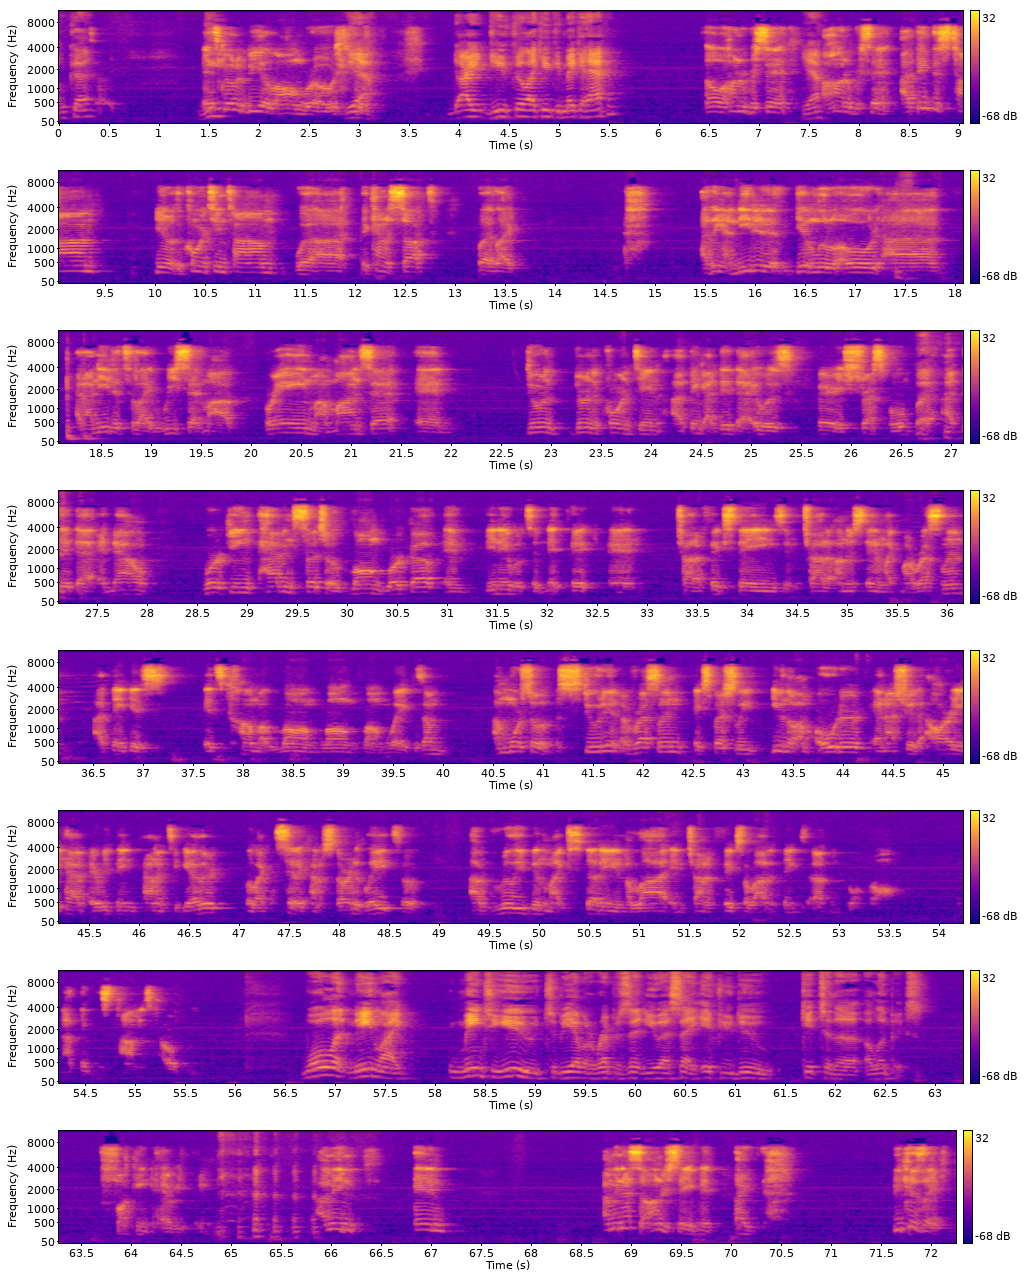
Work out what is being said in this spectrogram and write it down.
Okay. It's going to be a long road. Yeah. You- do you feel like you can make it happen? Oh, 100%. Yeah. 100%. I think this time, you know, the quarantine time, well, uh, it kind of sucked, but like, I think I needed it, getting a little old, uh, and I needed to like reset my brain, my mindset, and during during the quarantine, I think I did that. It was very stressful, but I did that, and now working, having such a long workup, and being able to nitpick and try to fix things and try to understand like my wrestling, I think it's it's come a long, long, long way because I'm I'm more so a student of wrestling, especially even though I'm older and I should already have everything kind of together. But like I said, I kind of started late, so I've really been like studying a lot and trying to fix a lot of things that I've been doing wrong. And I think this time has helped me. What will it mean like mean to you to be able to represent USA if you do get to the Olympics? Fucking everything. I mean, and I mean that's an understatement. Like, because like,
